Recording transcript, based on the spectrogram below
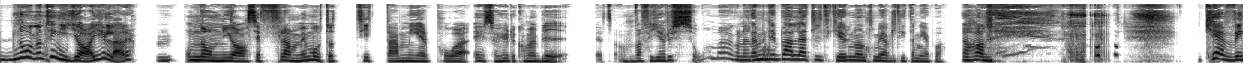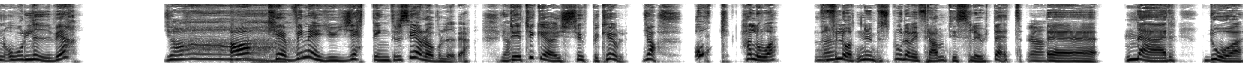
någonting jag gillar Mm. och någon jag ser fram emot att titta mer på är så hur det kommer bli. Alltså, Varför gör du så med ögonen? Nej, men det bara lät lite kul, något som jag vill titta mer på. Jaha. Kevin och Olivia. Ja! Ja, Kevin är ju jätteintresserad av Olivia. Ja. Det tycker jag är superkul. Och hallå, Ja. förlåt nu spolar vi fram till slutet. Ja. Eh, när då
